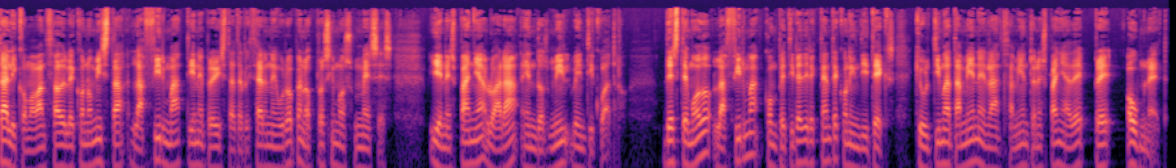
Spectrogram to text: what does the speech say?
Tal y como ha avanzado el economista, la firma tiene previsto aterrizar en Europa en los próximos meses y en España lo hará en 2024. De este modo, la firma competirá directamente con Inditex, que ultima también el lanzamiento en España de Pre-Ownet,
